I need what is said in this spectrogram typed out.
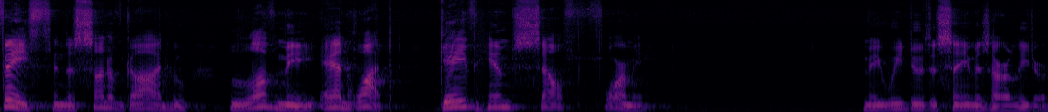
faith in the Son of God who loved me and what? Gave himself for me. May we do the same as our leader.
